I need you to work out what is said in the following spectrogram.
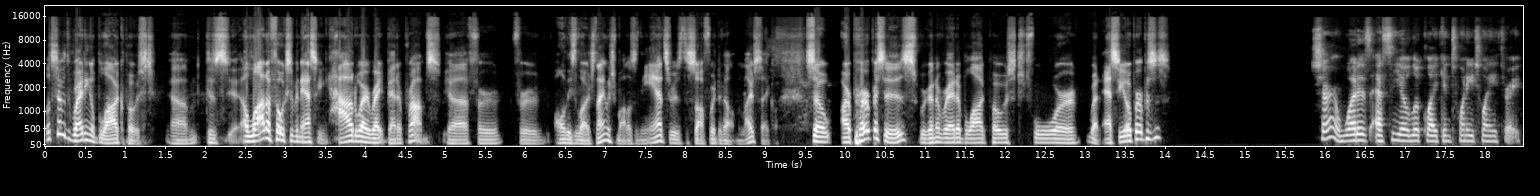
let's start with writing a blog post because um, a lot of folks have been asking, how do I write better prompts uh, for for all these large language models? And the answer is the software development lifecycle. So our purpose is we're going to write a blog post for what SEO purposes. Sure. What does SEO look like in 2023?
